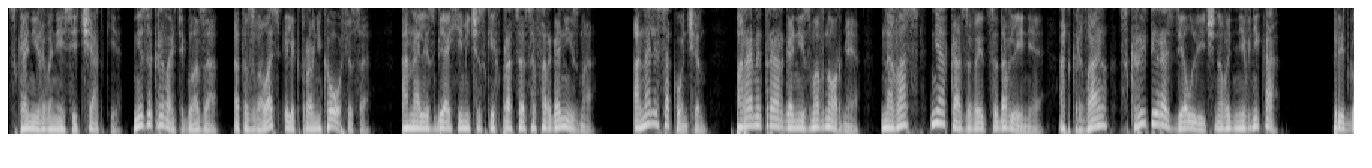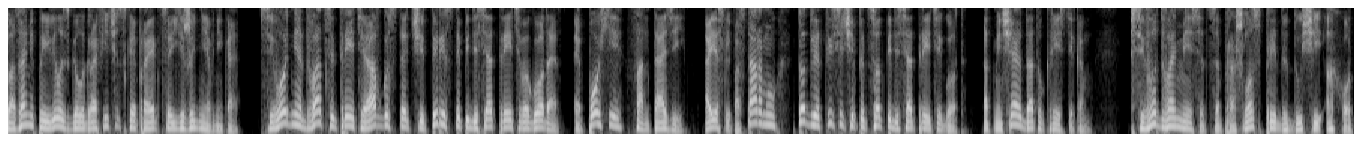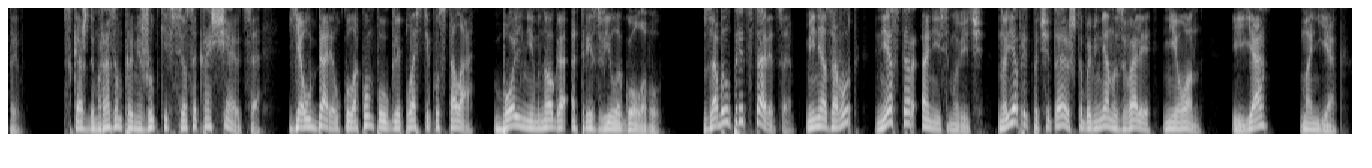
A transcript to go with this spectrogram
«Сканирование сетчатки. Не закрывайте глаза», — отозвалась электроника офиса. «Анализ биохимических процессов организма. Анализ окончен. параметры организма в норме. На вас не оказывается давление. Открываю скрытый раздел личного дневника. Перед глазами появилась голографическая проекция ежедневника. Сегодня 23 августа 453 года, эпохи фантазий. А если по-старому, то 2553 год. Отмечаю дату крестиком. Всего два месяца прошло с предыдущей охоты. С каждым разом промежутки все сокращаются — Я ударил кулаком по углепластику стола. Боль немного отрезвила голову. Забыл представиться. Меня зовут Нестор Анисимович, но я предпочитаю, чтобы меня называли не он. И я маньяк.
